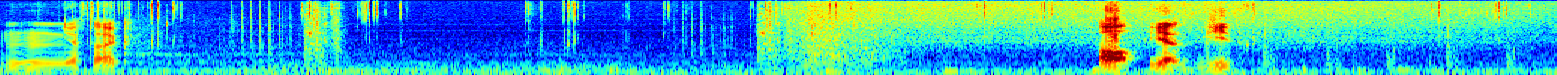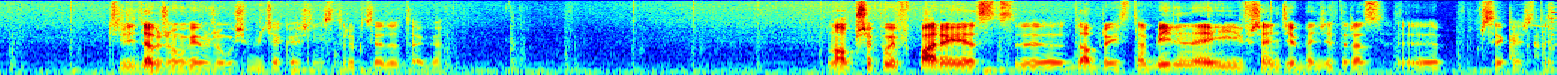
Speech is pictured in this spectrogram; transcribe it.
Mm, nie tak. O, jest, git. Czyli dobrze mówiłem, że musi być jakaś instrukcja do tego. No, przepływ pary jest y, dobry i stabilny i wszędzie będzie teraz y, psykać tym.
